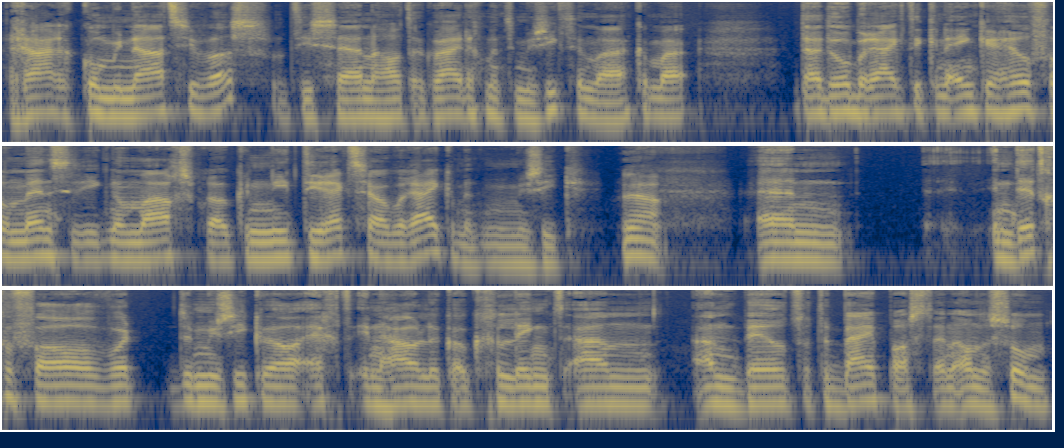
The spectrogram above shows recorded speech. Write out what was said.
rare combinatie was. Want die scène had ook weinig met de muziek te maken. Maar daardoor bereikte ik in één keer heel veel mensen... die ik normaal gesproken niet direct zou bereiken met mijn muziek. Ja. En in dit geval wordt de muziek wel echt inhoudelijk ook gelinkt aan, aan beeld wat erbij past en andersom.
